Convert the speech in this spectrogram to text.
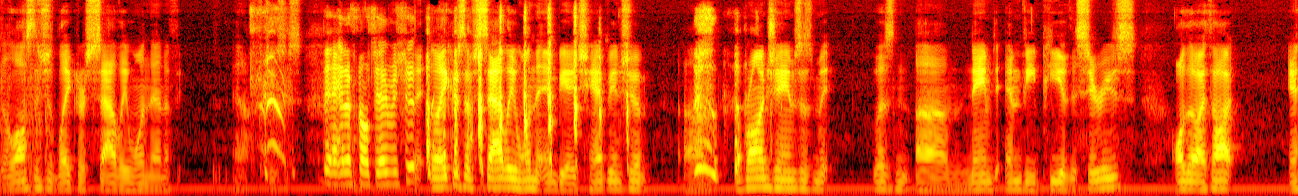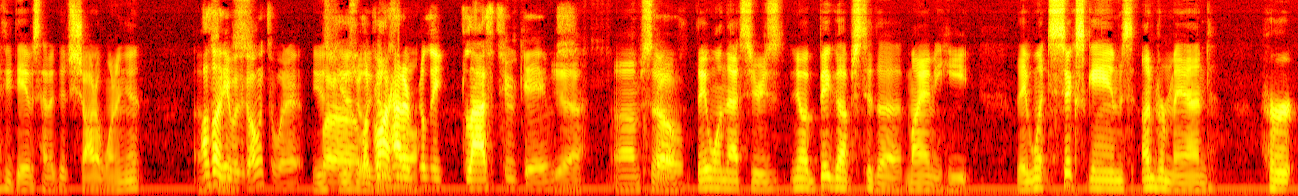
the Los Angeles Lakers sadly won the NFL. Oh, Jesus. The NFL championship. The Lakers have sadly won the NBA championship. Um, LeBron James ma- was um, named MVP of the series, although I thought Anthony Davis had a good shot at winning it. I thought he was going to win it. he was- but, he was uh, really LeBron had well. a really last two games. Yeah. Um, so, So- they won that series. You know, big ups to the Miami Heat. They went six games undermanned, hurt,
